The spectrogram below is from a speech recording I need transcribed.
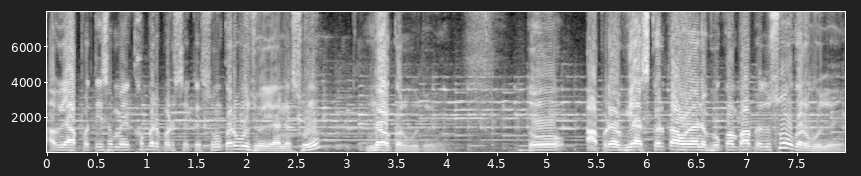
આવી આપત્તિ સમયે ખબર પડશે કે શું કરવું જોઈએ અને શું ન કરવું જોઈએ. તો આપણે અભ્યાસ કરતા હોય અને ભૂકંપ આપે તો શું કરવું જોઈએ?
